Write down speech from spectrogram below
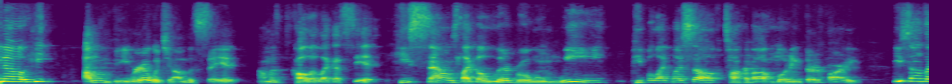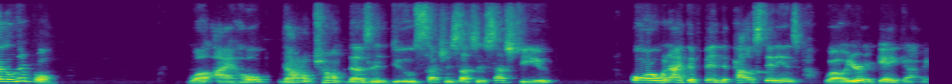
know, he I'm gonna be real with you. I'm gonna say it. I'm gonna call it like I see it. He sounds like a liberal when we, people like myself, talk about voting third party. He sounds like a liberal. Well, I hope Donald Trump doesn't do such and such and such to you. Or when I defend the Palestinians, well, you're a gay guy.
